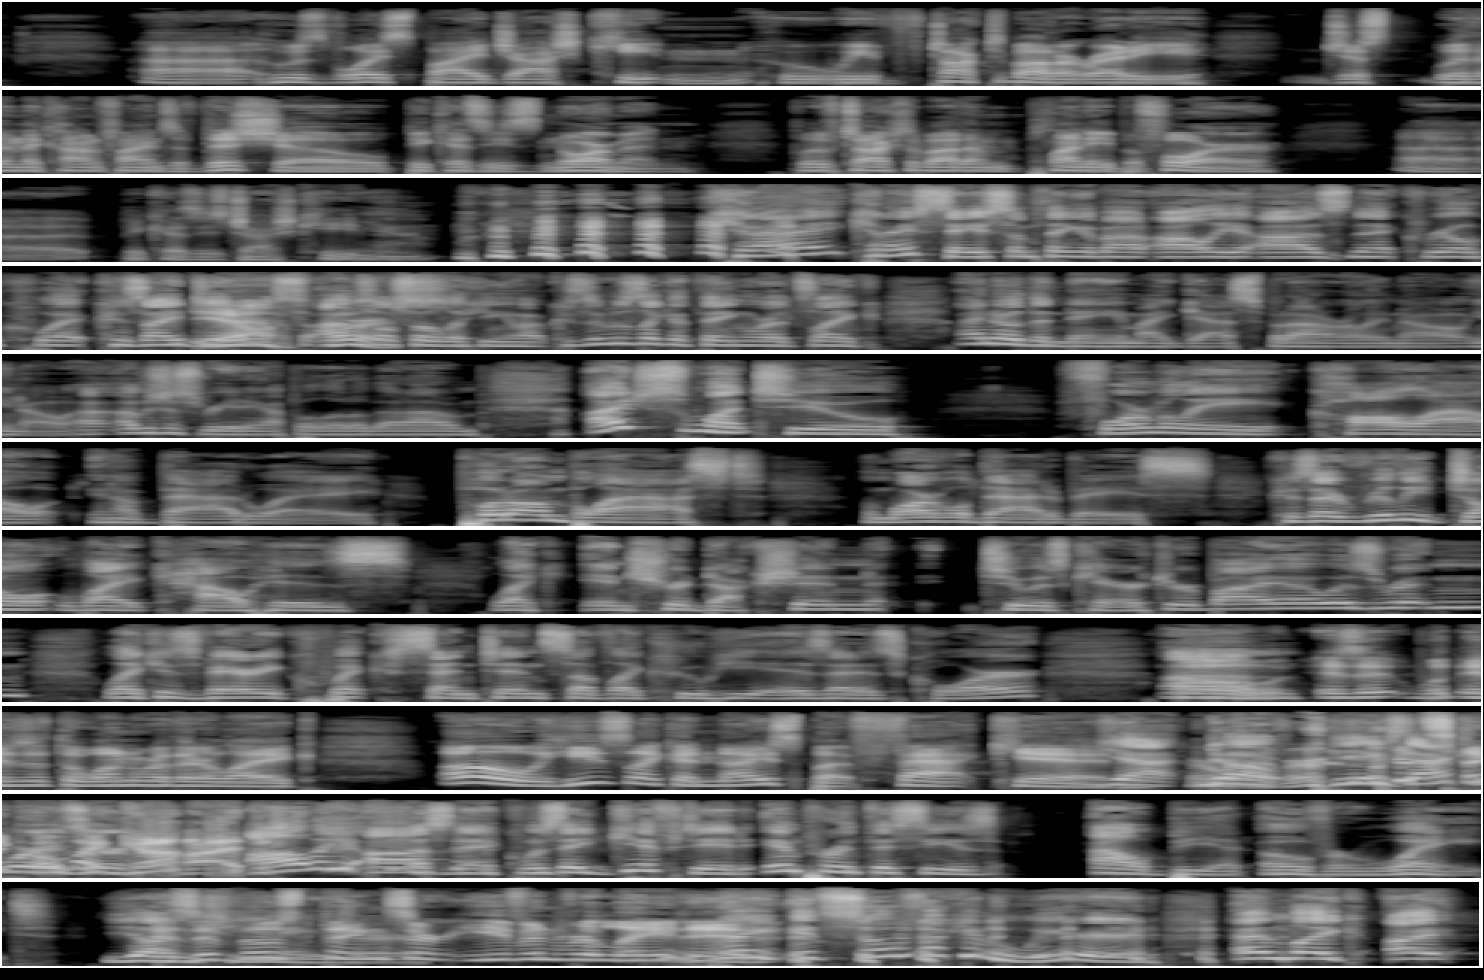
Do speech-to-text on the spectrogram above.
uh, who's voiced by Josh Keaton, who we've talked about already just within the confines of this show because he's Norman. But we've talked about him plenty before uh, because he's Josh Keaton. can I can I say something about Ollie Osnick real quick? Because I did Yeah, also I was also looking him up because it was like a thing where it's like I know the name I guess, but I don't really know. You know, I, I was just reading up a little bit on him. I just want to formally call out in a bad way, put on blast the Marvel database because I really don't like how his like introduction to his character bio is written like his very quick sentence of like who he is at his core Oh, Um, is it is it the one where they're like, "Oh, he's like a nice but fat kid"? Yeah, or no, whatever. the exact like, oh words Oh my are god! Ollie Osnick was a gifted, in parentheses, albeit overweight, young As if those things are even related. right. It's so fucking weird. And like I,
